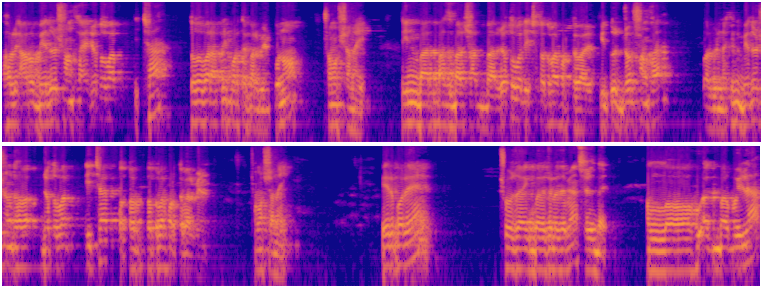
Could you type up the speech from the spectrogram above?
তাহলে আরও বেজোর সংখ্যায় যতবার ইচ্ছা ততবার আপনি পড়তে পারবেন, কোনো সমস্যা নাই। তিনবার, পাঁচবার, সাতবার, যতবার ইচ্ছা ততবার পড়তে পারেন। কিন্তু জোর সংখ্যা পারবেন না। কিন্তু বেজোর সংখ্যা যতবার ইচ্ছা তত- ততবার পড়তে পারবেন। সমস্যা নাই। এরপরে সোজা একবারে চলে যাবেন, সেজদায়। আল্লাহু একবার বইলা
